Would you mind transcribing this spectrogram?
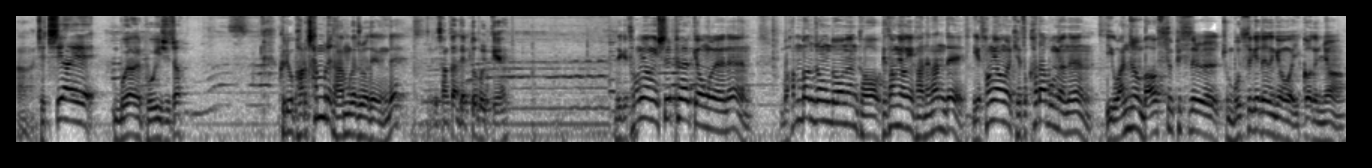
아, 제 치아의 모양이 보이시죠? 그리고 바로 찬물에 담가줘야 되는데 잠깐 냅둬 볼게요. 근데 이게 성형이 실패할 경우에는 뭐 한 번 정도는 더 재성형이 가능한데 이게 성형을 계속 하다 보면은 이 완전 마우스피스를 좀 못 쓰게 되는 경우가 있거든요.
